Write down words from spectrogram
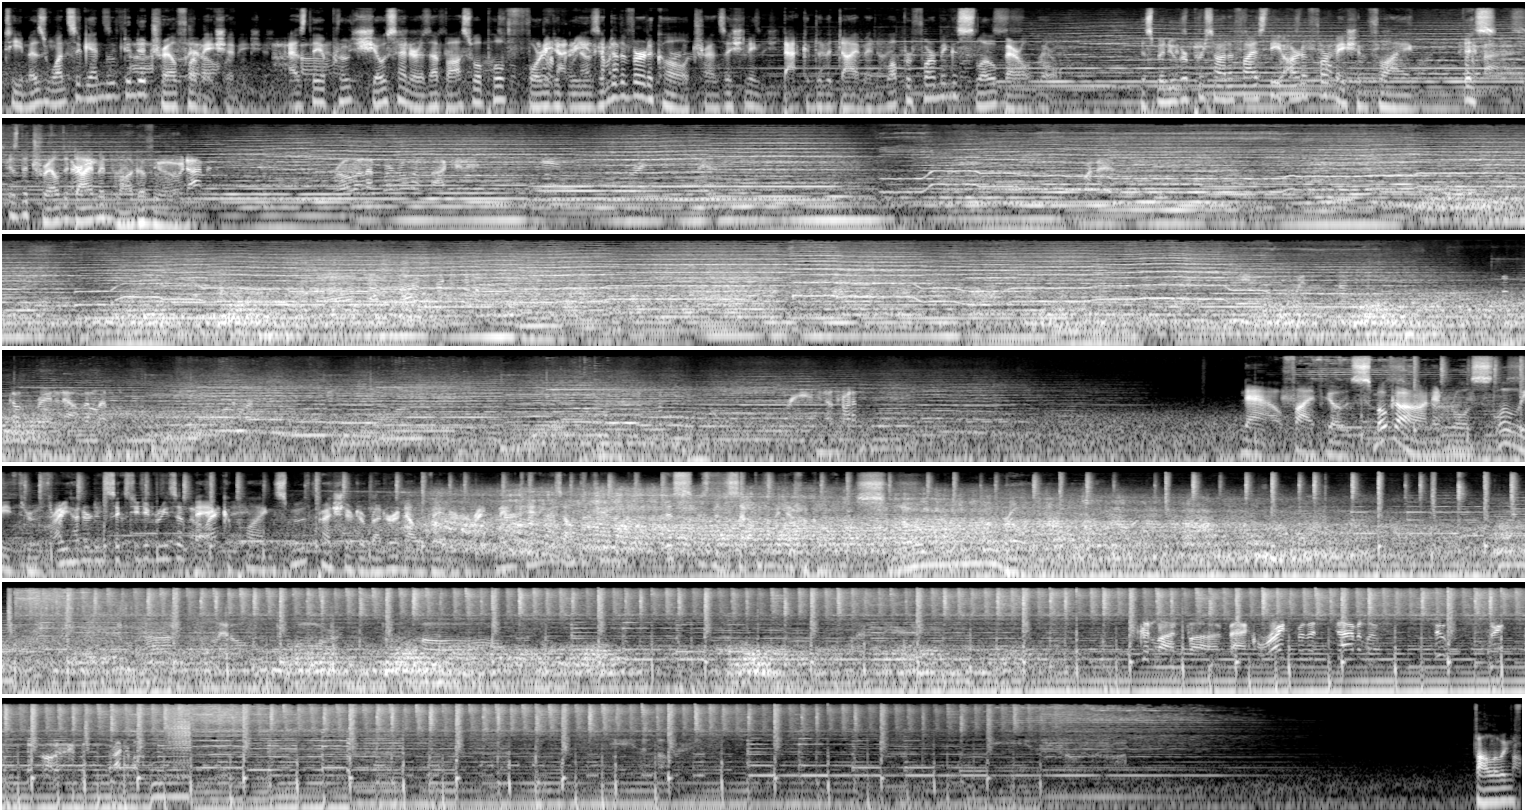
The team has once again moved into trail formation. As they approach show center, the boss will pull 40 degrees into the vertical, transitioning back into the diamond while performing a slow barrel roll. This maneuver personifies the art of formation flying. This is the Trail to Diamond Go Lagavulin. diamond. Smoke on and rolls slowly through 360 degrees of bank, applying smooth pressure to rudder and elevator, maintaining its altitude. This is the deceptively difficult. Slow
